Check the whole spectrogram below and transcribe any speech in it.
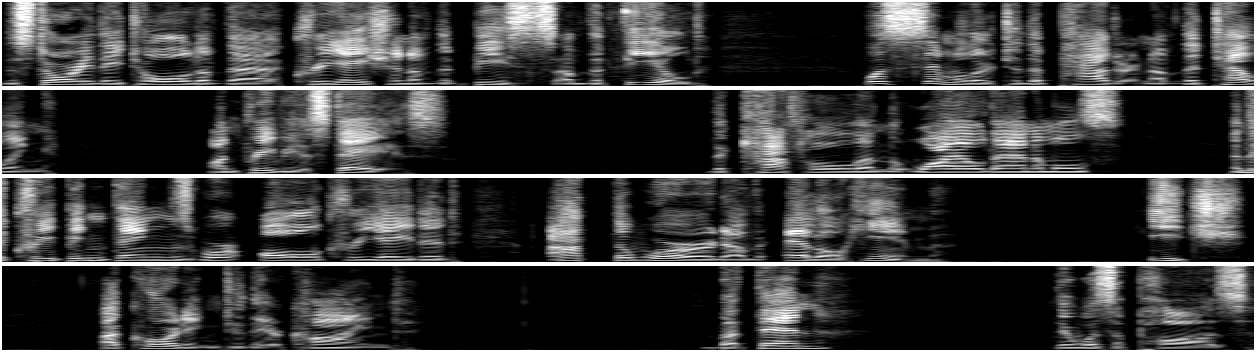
The story they told of the creation of the beasts of the field was similar to the pattern of the telling on previous days. The cattle and the wild animals and the creeping things were all created at the word of Elohim, each according to their kind. But then there was a pause,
